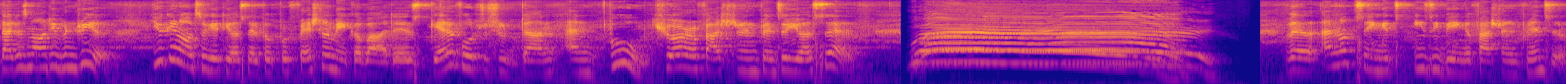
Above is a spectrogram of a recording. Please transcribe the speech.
that is not even real. You can also get yourself a professional makeup artist, get a photo shoot done, and boom, you're a fashion influencer yourself. Way! Well, I'm not saying it's easy being a fashion influencer.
